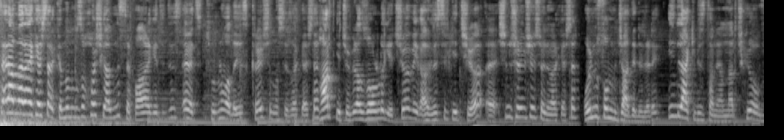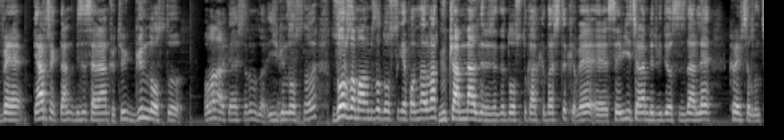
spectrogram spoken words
Selamlar arkadaşlar kanalımıza hoş geldiniz sefalar getirdiniz Evet turnuvadayız Crash arkadaşlar Hard geçiyor biraz zorlu geçiyor ve agresif geçiyor Ee, Şimdi şöyle bir şey söyleyeyim arkadaşlar Oyunun son mücadeleleri İlla ki bizi tanıyanlar çıkıyor ve gerçekten bizi seven kötü gün dostu olan arkadaşlarımız var. İyi gün dostuna var. Zor zamanımızda dostluk yapanlar var. Mükemmel derecede dostluk, arkadaşlık ve e, sevgi içeren bir video sizlerle Crave Challenge.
